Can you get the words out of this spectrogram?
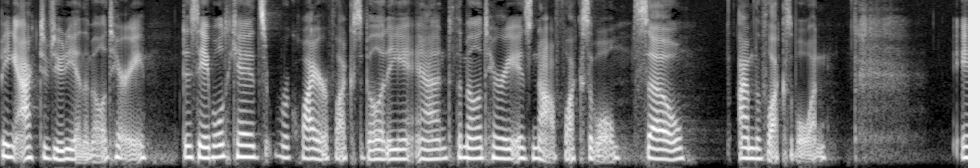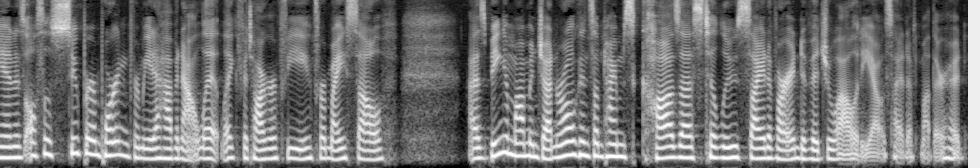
being active duty in the military. Disabled kids require flexibility, and the military is not flexible. So I'm the flexible one. And it's also super important for me to have an outlet like photography for myself, as being a mom in general can sometimes cause us to lose sight of our individuality outside of motherhood.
